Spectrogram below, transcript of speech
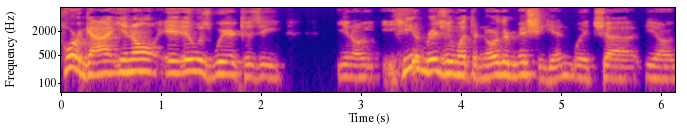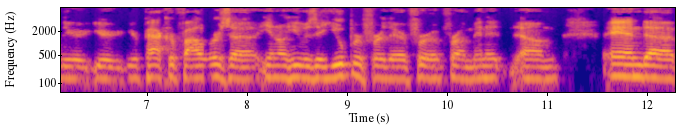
Poor guy. You know, it, it was weird because he, you know, he originally went to Northern Michigan, which uh, you know your your your Packer followers. Uh, you know, he was a Yooper for there for for a minute, um, and. Uh,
